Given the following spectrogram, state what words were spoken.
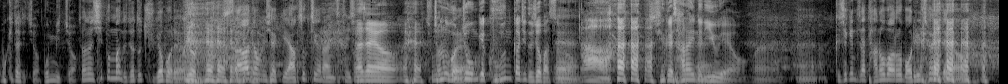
못 기다리죠. 못 믿죠. 저는 10분만 늦어도 죽여버려요. 싸가지 없는 새끼 약속 시간 안 지킨 새끼. 맞아요. 저는. 운 좋은 게 9분까지 늦어봤어요. 예. 아, 지금까지 살아있는 네. 이유예요. 예. 예. 그 새끼는 진짜 단호바로 머리를 쳐야 돼요.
